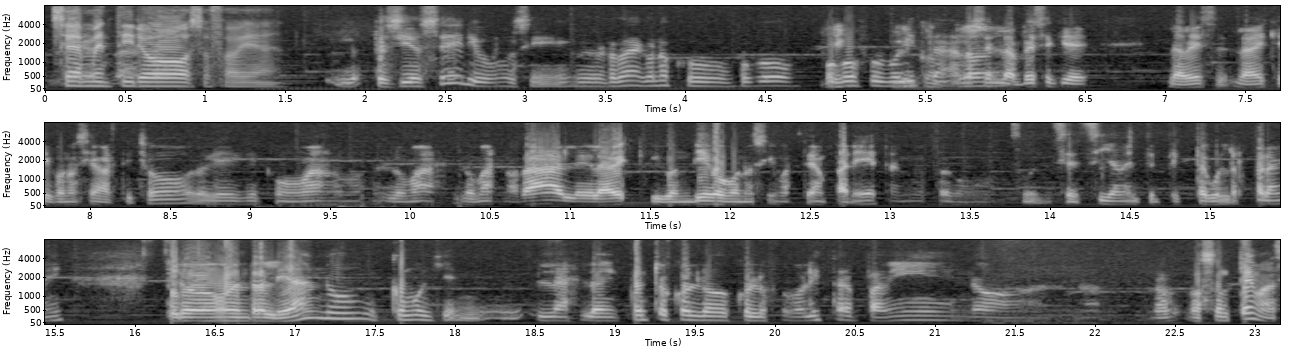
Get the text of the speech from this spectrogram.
Seas mentiroso, Fabián. No, Pero sí, en serio, sí, de verdad conozco poco, poco Y- futbolistas, a no ser las veces que la vez, la vez que conocí a Bartichotto, que, que es como más, lo más, lo más notable, la vez que con Diego conocimos a Esteban Paredes también fue como fue sencillamente espectacular para mí. Pero en realidad no, como que la- los encuentros con los, con los futbolistas para mí no, no, no- son temas.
